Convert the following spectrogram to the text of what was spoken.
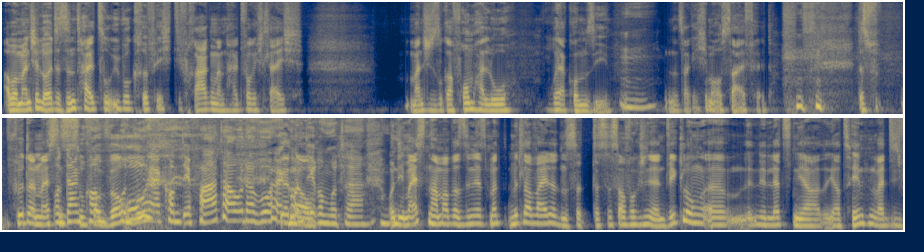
Aber manche Leute sind halt so übergriffig, die fragen dann halt wirklich gleich, manche sogar vorm Hallo, woher kommen Sie? Mhm. Und dann sage ich immer aus Saalfeld. Das führt dann meistens und dann zu kommt, Verwirrung. Und woher kommt Ihr Vater oder woher genau. kommt Ihre Mutter? Und die meisten haben aber sind jetzt mit, mittlerweile, das, das ist auch wirklich eine Entwicklung äh, in den letzten Jahr, Jahrzehnten, weil die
